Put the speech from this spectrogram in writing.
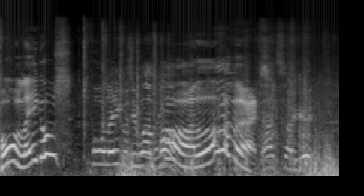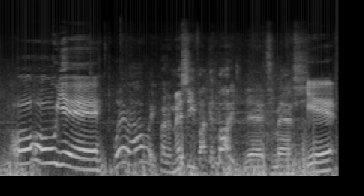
Four legals? Four legals in one oh, pot. Oh, I love it. That's so good. Oh yeah. Where are we? Got a messy fucking boat. Yeah, it's a mess. Yeah,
